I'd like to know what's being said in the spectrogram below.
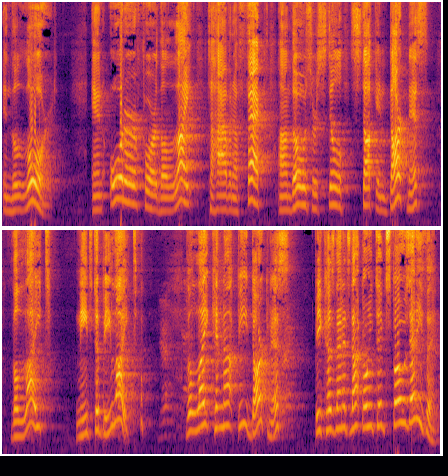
in the Lord. In order for the light to have an effect on those who are still stuck in darkness, the light needs to be light. The light cannot be darkness because then it's not going to expose anything.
